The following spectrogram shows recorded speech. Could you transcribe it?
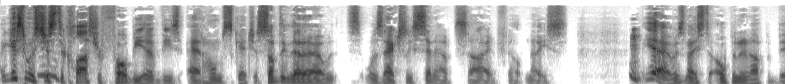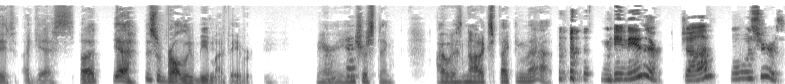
I guess it was just the claustrophobia of these at home sketches. Something that I was, was actually set outside felt nice. Hmm. yeah, it was nice to open it up a bit, I guess. But yeah, this would probably be my favorite. Very okay. interesting. I was not expecting that. Me neither. John, what was yours?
